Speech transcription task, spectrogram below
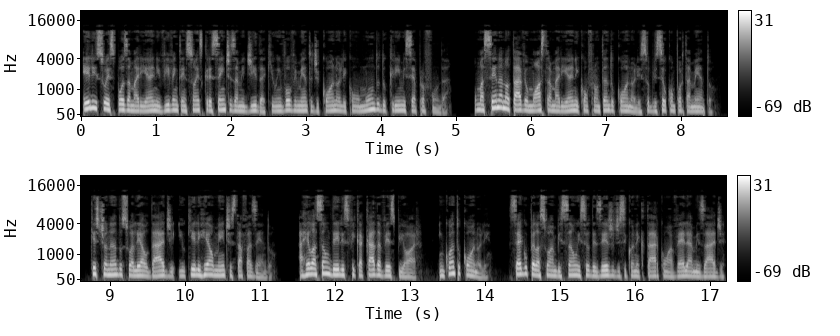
Ele e sua esposa Marianne vivem tensões crescentes à medida que o envolvimento de Connolly com o mundo do crime se aprofunda. Uma cena notável mostra Marianne confrontando Connolly sobre seu comportamento, questionando sua lealdade e o que ele realmente está fazendo. A relação deles fica cada vez pior, enquanto Connolly, cego pela sua ambição e seu desejo de se conectar com a velha amizade,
